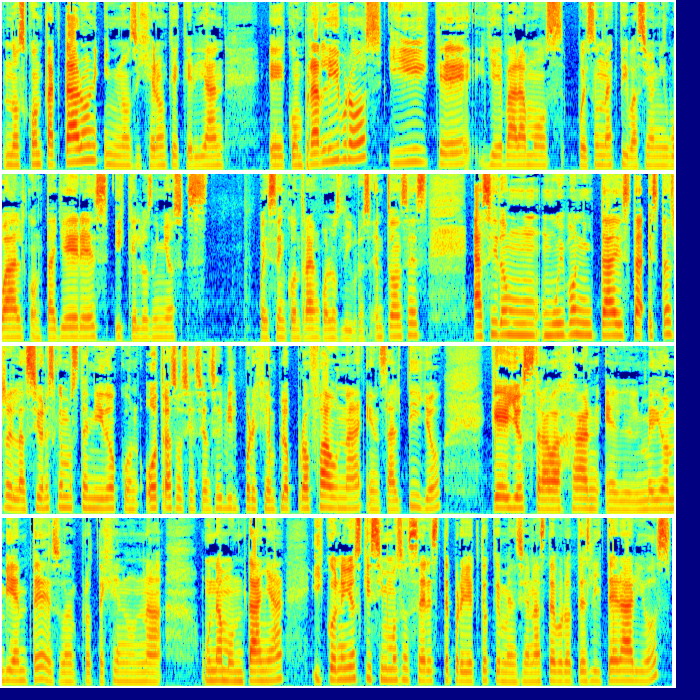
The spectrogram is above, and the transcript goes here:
nos contactaron y nos dijeron que querían eh, comprar libros y que lleváramos pues una activación igual con talleres y que los niños pues se encontraran con los libros. Entonces, ha sido muy bonita esta, estas relaciones que hemos tenido con otra asociación civil, por ejemplo, Profauna en Saltillo, que ellos trabajan el medio ambiente, eso protegen una, una montaña, y con ellos quisimos hacer este proyecto que mencionaste, Brotes Literarios,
